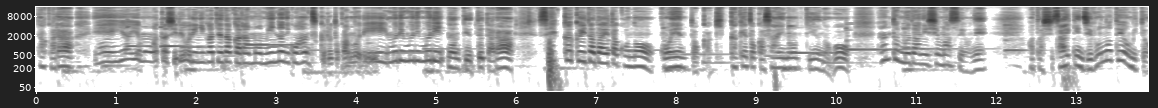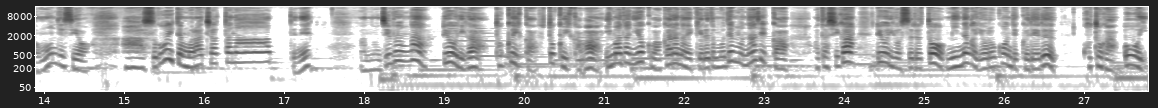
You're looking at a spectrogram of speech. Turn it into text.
だから「えー、いやいやもう私料理苦手だからもうみんなにご飯作るとか無理無理無理無理」なんて言ってたらせっかくいただいたこのご縁とかきっかけとか才能っていうのを本当無駄にしますよね。私最近自分の手を見て思うんですよ。あーすごい手もらっちゃったなーってね。あの自分が料理が得意か不得意かは未だによくわからないけれどもでもなぜか私が料理をするとみんなが喜んでくれることが多い。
